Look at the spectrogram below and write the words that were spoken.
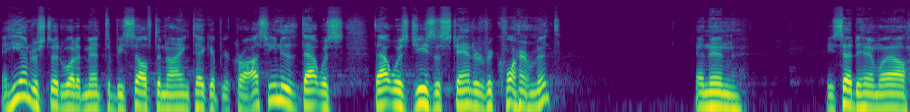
And he understood what it meant to be self-denying, take up your cross. He knew that that was, that was Jesus' standard requirement. And then he said to him, well,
